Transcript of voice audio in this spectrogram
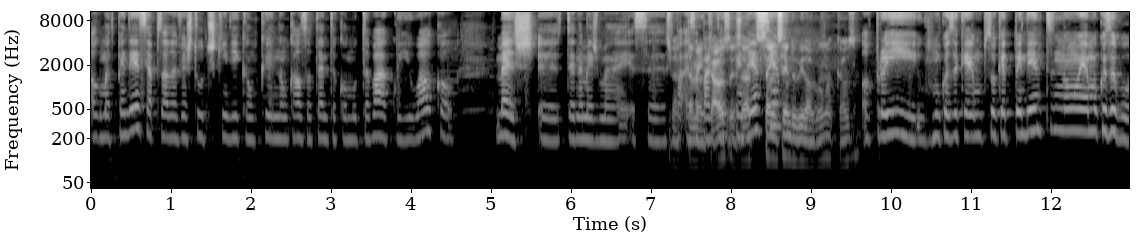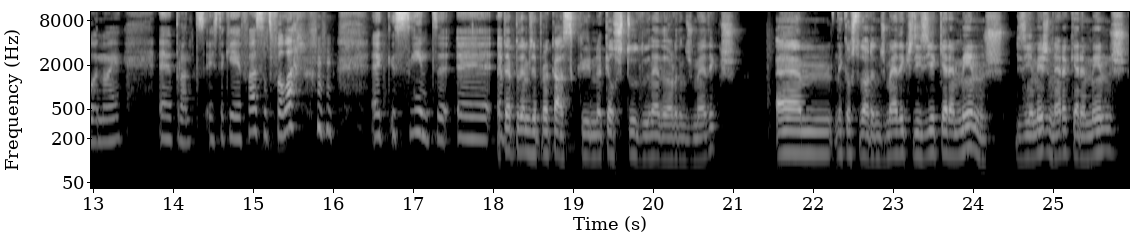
alguma dependência, apesar de haver estudos que indicam que não causa tanta como o tabaco e o álcool, mas tem na mesma essa, Exato, essa também parte causa, da exato, dependência. sem, sem dúvida alguma causa. Logo por aí, uma coisa que é uma pessoa que é dependente não é uma coisa boa, não é? Ah, pronto, este aqui é fácil de falar. a seguinte, ah, Até podemos dizer por acaso que naquele estudo né, da Ordem dos Médicos, ahm, naquele estudo da Ordem dos Médicos dizia que era menos, dizia mesmo, não era? Que era menos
